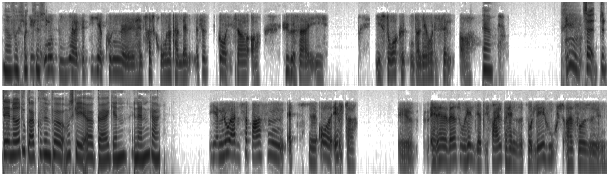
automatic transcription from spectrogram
Nå, hvor hyggeligt. Og det er endnu billigere. De giver kun øh, 50 kroner per mand, men så går de så og hygger sig i, i store køkken, der laver det selv. Og, ja. Så det er noget, du godt kunne finde på måske at gøre igen en anden gang? Jamen nu er det så bare sådan, at øh, året efter, øh, jeg havde været så uheldig at blive fejlbehandlet på et lægehus og havde fået øh,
